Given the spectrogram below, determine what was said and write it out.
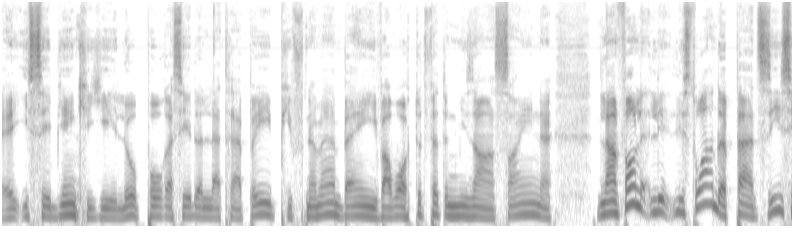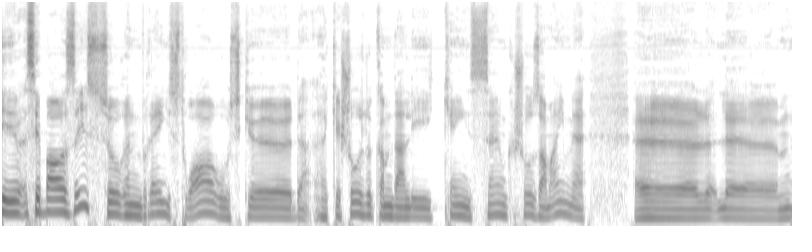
Euh, il sait bien qu'il est là pour essayer de l'attraper, puis finalement, ben, il va avoir tout fait une mise en scène. Dans le fond, l'histoire de Patsy, c'est basé sur une vraie histoire, ou ce que quelque chose comme dans les 1500, quelque chose de même. Euh, le,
